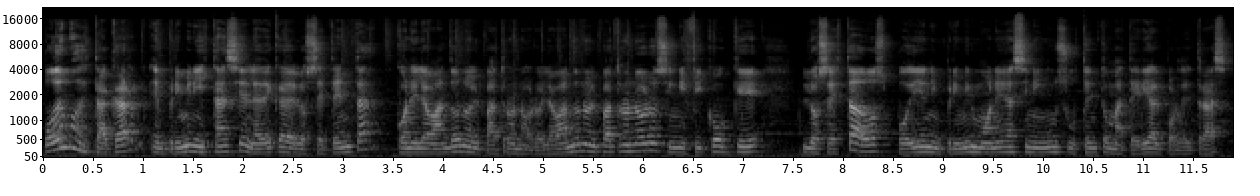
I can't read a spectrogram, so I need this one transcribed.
podemos destacar en primera instancia en la década de los 70 con el abandono del patrón oro. El abandono del patrón oro significó que los estados podían imprimir monedas sin ningún sustento material por detrás,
